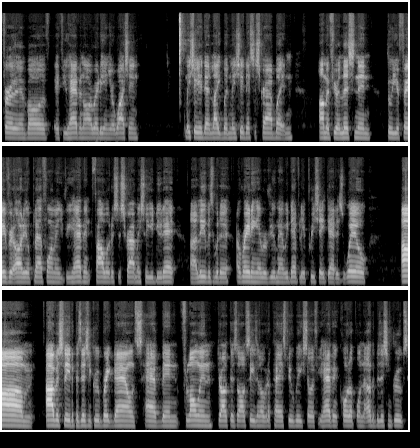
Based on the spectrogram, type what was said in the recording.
further involved, if you haven't already and you're watching, make sure you hit that like button, make sure you hit that subscribe button. Um, if you're listening through your favorite audio platform, and if you haven't followed or subscribed, make sure you do that. Uh, leave us with a, a rating and review, man. We definitely appreciate that as well. Um, obviously the position group breakdowns have been flowing throughout this offseason over the past few weeks. So if you haven't caught up on the other position groups,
